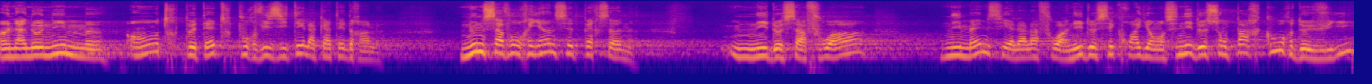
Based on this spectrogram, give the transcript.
Un anonyme entre peut-être pour visiter la cathédrale. Nous ne savons rien de cette personne, ni de sa foi, ni même si elle a la foi, ni de ses croyances, ni de son parcours de vie,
